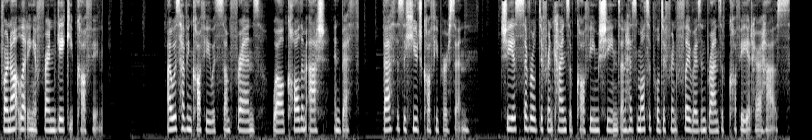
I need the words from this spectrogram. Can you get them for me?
for not letting a friend gatekeep coughing? I was having coffee with some friends, well, call them Ash and Beth. Beth is a huge coffee person. She has several different kinds of coffee machines and has multiple different flavors and brands of coffee at her house.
